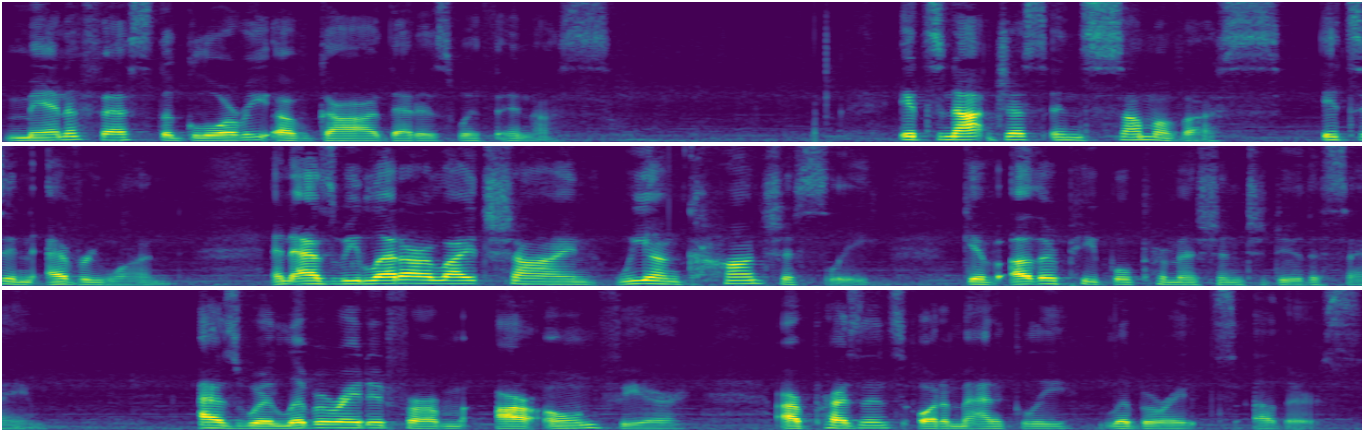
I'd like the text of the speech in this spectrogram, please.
manifest the glory of God that is within us. It's not just in some of us, it's in everyone. And as we let our light shine, we unconsciously give other people permission to do the same. As we're liberated from our own fear, our presence automatically liberates others.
